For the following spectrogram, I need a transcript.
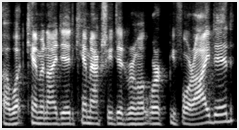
uh, what Kim and I did. Kim actually did remote work before I did,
